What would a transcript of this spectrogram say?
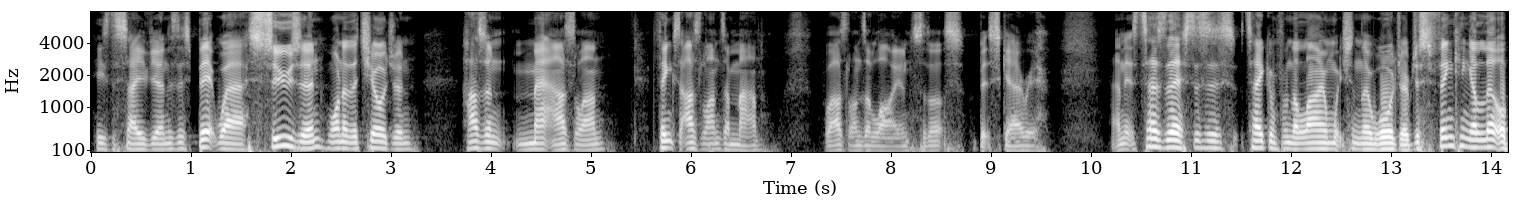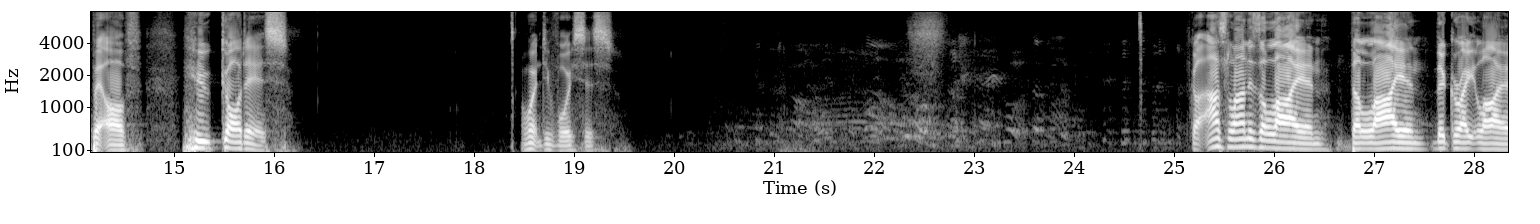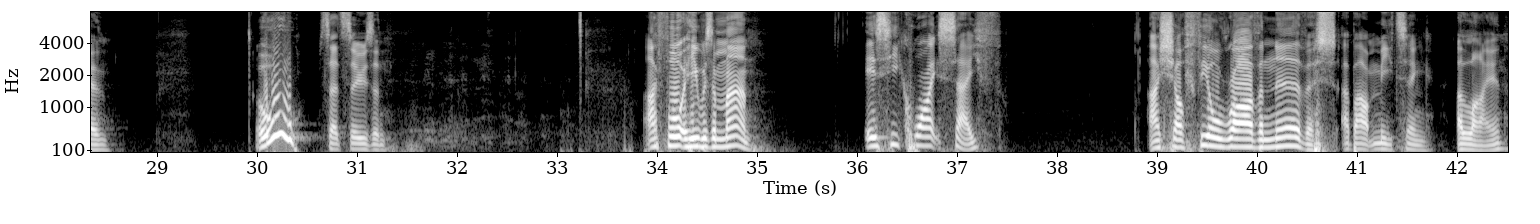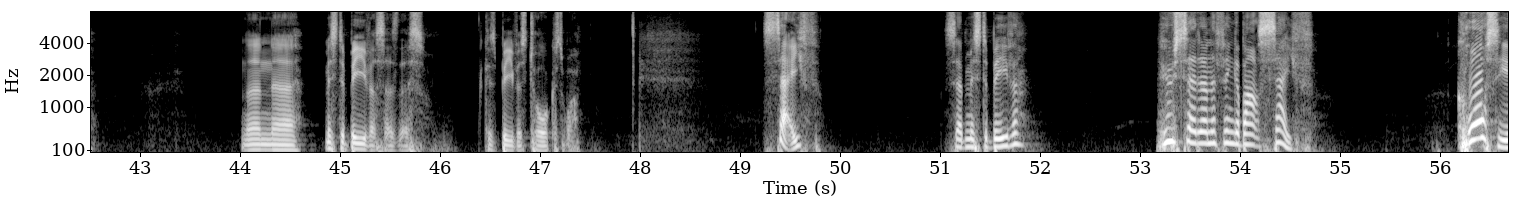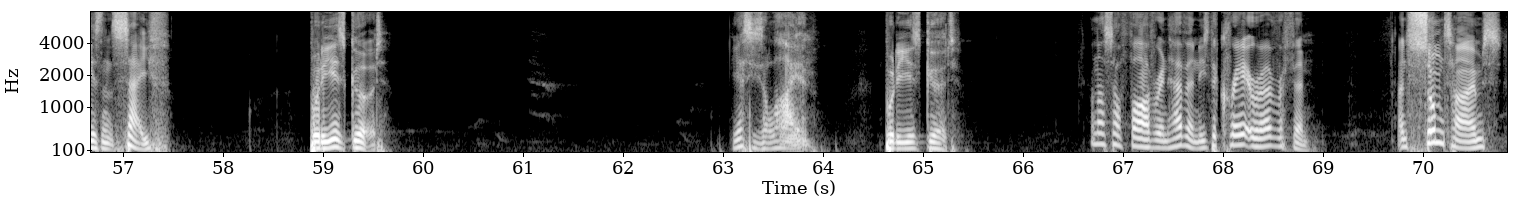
he's the savior. And there's this bit where Susan, one of the children, hasn't met Aslan, thinks Aslan's a man. Well, Aslan's a lion, so that's a bit scarier. And it says this this is taken from The Lion, Witch and the Wardrobe, just thinking a little bit of who God is. I won't do voices. I've got Aslan is a lion, the lion, the great lion. Ooh, said Susan. I thought he was a man. Is he quite safe? I shall feel rather nervous about meeting a lion. And then uh, Mr. Beaver says this, because beavers talk as well. Safe? said Mr. Beaver. Who said anything about safe? Of course, he isn't safe, but he is good. Yes, he's a lion, but he is good. And that's our Father in heaven. He's the creator of everything. And sometimes,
